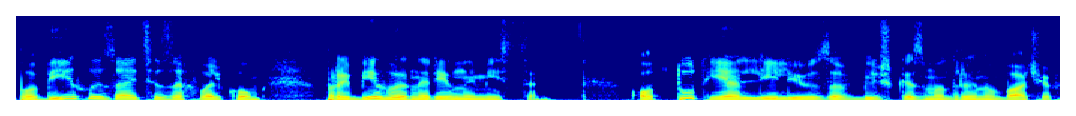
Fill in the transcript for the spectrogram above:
Побігли зайці за хвальком, прибігли на рівне місце. Отут я лілію завбільшки з модрину бачив,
